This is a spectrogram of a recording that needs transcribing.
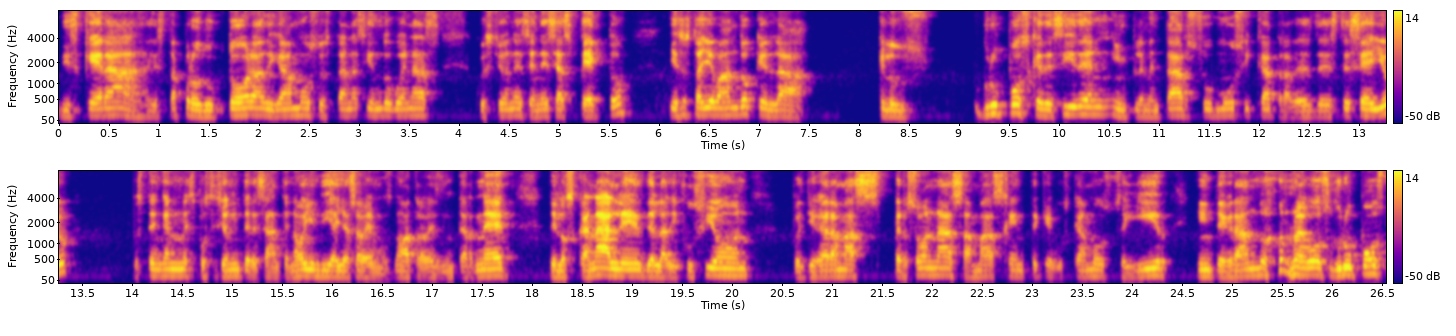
disquera, esta productora, digamos, están haciendo buenas cuestiones en ese aspecto. Y eso está llevando que, la, que los grupos que deciden implementar su música a través de este sello, pues tengan una exposición interesante, ¿no? Hoy en día ya sabemos, ¿no? A través de Internet, de los canales, de la difusión, pues llegar a más personas, a más gente que buscamos seguir integrando nuevos grupos,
